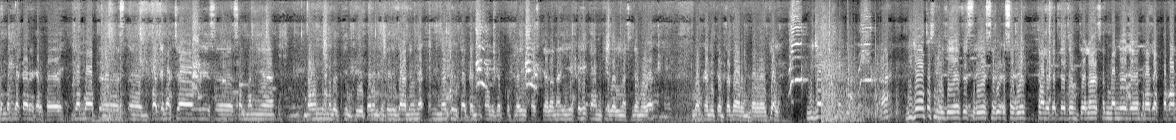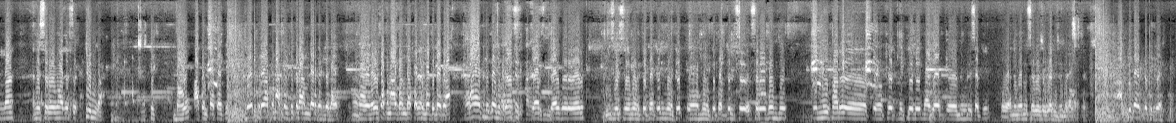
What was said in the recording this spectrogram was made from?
कुटुंबातला कार्यकर्ता आहे ज्यांना पाठीमागच्या वेळेस अ, सन्माननीय भावांनी मदत केली होती परंतु त्याची जाणीव न ठेवता त्यांनी तालुक्यात कुठलाही विकास केला नाही एकही काम केलेलं नसल्यामुळं लोकांनी त्यांचा दारुण पराभव केला. विजय? विजयाचं श्रेय. विजयाचं श्रेय सगळं सगळं तालुक्यातल्या जनतेला सन्मान्य जयवंतराव जगतापांना आणि सर्व माझ्या टीमला भाऊ आपण पाहताय की जिकडे आपण असेल तिकडे आमदार घडलेला आहे. यावेळेस आपण आबांना पाठिंबा दिला होता काय आपली पहिली त्याचबरोबर विशेष मोहिते पाटील मोहिते मोहिते पाटील स- सर्व बंधू त्यांनी फार प्रयत्न केले माझ्या निवडीसाठी. आणि म्हणून सगळे सगळे झाले आपली काय प्रतिक्रिया असणार?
